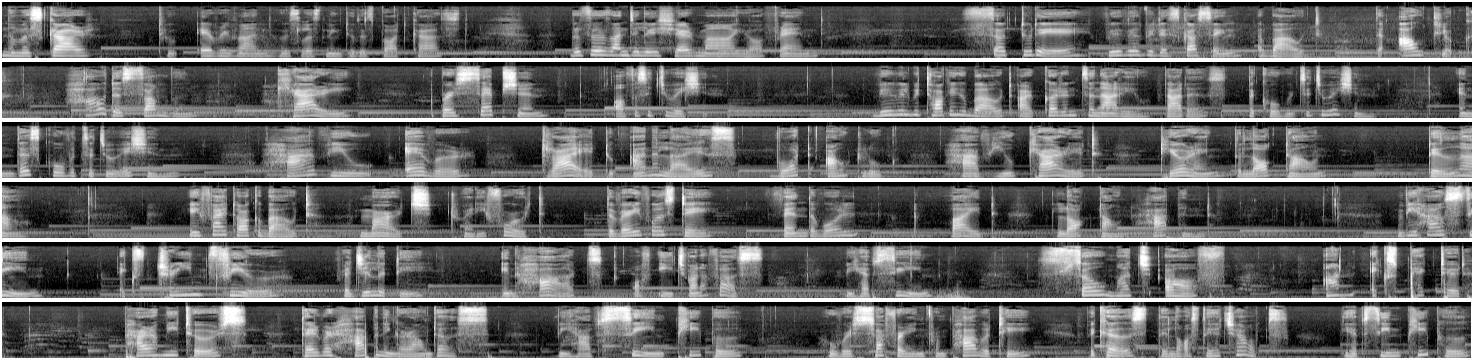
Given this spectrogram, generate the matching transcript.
Namaskar to everyone who's listening to this podcast. This is Anjali Sharma, your friend. So today we will be discussing about the outlook. How does someone carry a perception of a situation? We will be talking about our current scenario, that is the COVID situation in this COVID situation, have you ever tried to analyze what outlook have you carried during the lockdown till now? If I talk about March 24th, the very first day when the worldwide lockdown happened, we have seen extreme fear, fragility in hearts of each one of us. We have seen so much of unexpected parameters that were happening around us. We have seen people who were suffering from poverty because they lost their jobs we have seen people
